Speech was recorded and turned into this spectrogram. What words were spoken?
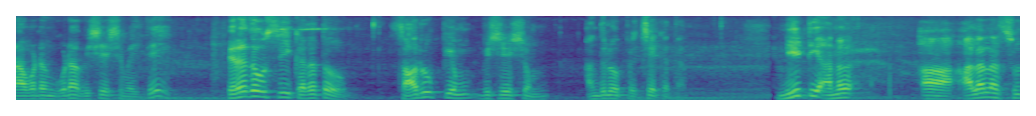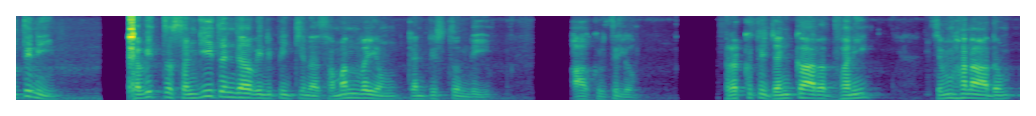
రావడం కూడా విశేషమైతే పెరదౌసి కథతో సారూప్యం విశేషం అందులో ప్రత్యేకత. నీటి అన ఆ అలల శృతిని కవిత్వ సంగీతంగా వినిపించిన సమన్వయం కనిపిస్తుంది. ఆ కృతిలో. ప్రకృతి జంకార ధ్వని సింహనాదం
